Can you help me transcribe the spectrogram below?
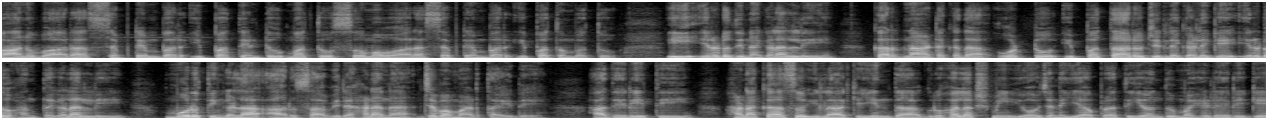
ಭಾನುವಾರ, ಸೆಪ್ಟೆಂಬರ್ ಇಪ್ಪತ್ತೆಂಟು ಮತ್ತು ಸೋಮವಾರ, ಸೆಪ್ಟೆಂಬರ್ ಇಪ್ಪತ್ತೊಂಬತ್ತು. ಈ ಎರಡು ದಿನಗಳಲ್ಲಿ ಕರ್ನಾಟಕದ ಒಟ್ಟು ಇಪ್ಪತ್ತಾರು ಜಿಲ್ಲೆಗಳಿಗೆ ಎರಡು ಹಂತಗಳಲ್ಲಿ ಮೂರು ತಿಂಗಳ ಆರು ಸಾವಿರ ಹಣನ ಜಮಾ ಮಾಡ್ತಾ ಇದೆ. ಅದೇ ರೀತಿ, ಹಣಕಾಸು ಇಲಾಖೆಯಿಂದ ಗೃಹಲಕ್ಷ್ಮಿ ಯೋಜನೆಯ ಪ್ರತಿಯೊಂದು ಮಹಿಳೆಯರಿಗೆ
